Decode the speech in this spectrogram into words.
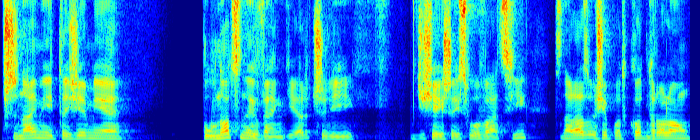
przynajmniej te ziemie północnych Węgier, czyli dzisiejszej Słowacji, znalazły się pod kontrolą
